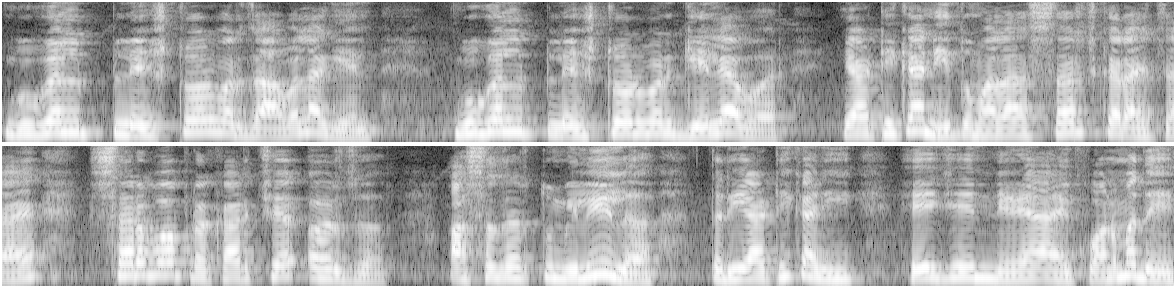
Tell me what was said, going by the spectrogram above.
गुगल प्ले स्टोअरवर जावं लागेल. गुगल प्ले स्टोअरवर गेल्यावर या ठिकाणी तुम्हाला सर्च करायचं आहे सर्व प्रकारचे अर्ज. असं जर तुम्ही लिहिलं तर या ठिकाणी हे जे निळ्या आयकॉनमध्ये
